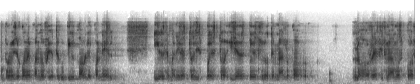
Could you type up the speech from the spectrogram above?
compromiso con él cuando fui a Tejupilco, hablé con él y él se manifestó dispuesto y ya después lo demás lo, lo reafirmamos por,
